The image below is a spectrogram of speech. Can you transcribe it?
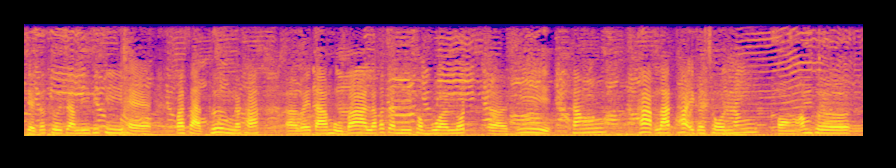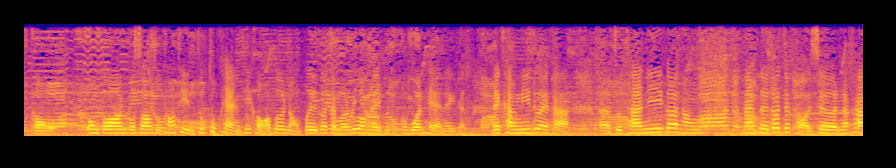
17 ก็คือจะมีพิธีแห่ปราสาทพึ่งนะคะไปตามหมู่บ้านแล้วก็จะมีขบวนรถที่ทั้งภาครัฐภาคเอกชนทั้งของอำเภอขององค์กรปกครองส่วนท้องถิ่นทุก ๆ แห่งที่ของอำเภอหนองปือก็จะมาร่วมในขบวนแห่ในในครั้งนี้ด้วยค่ะ สุดท้ายนี้ก็ทางนายอำเภอก็จะขอเชิญนะคะ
